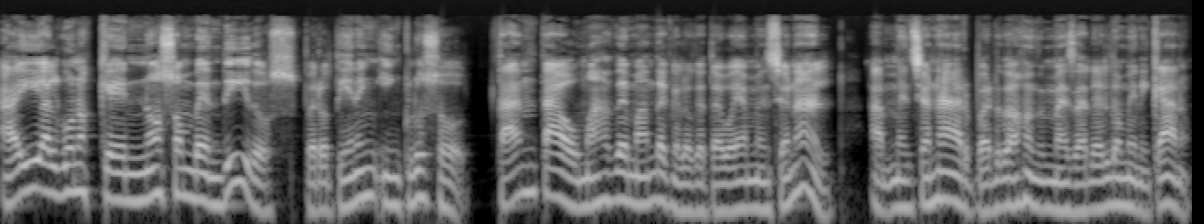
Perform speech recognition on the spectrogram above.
hay algunos que no son vendidos, pero tienen incluso tanta o más demanda que lo que te voy a mencionar. A mencionar, perdón, me sale el dominicano.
